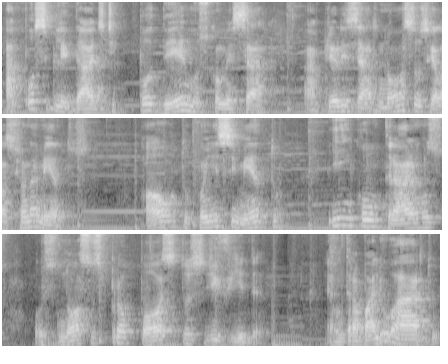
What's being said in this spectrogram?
a possibilidade de podermos começar a priorizar nossos relacionamentos, autoconhecimento e encontrarmos os nossos propósitos de vida. É um trabalho árduo,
